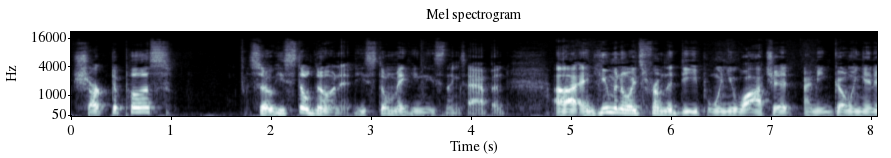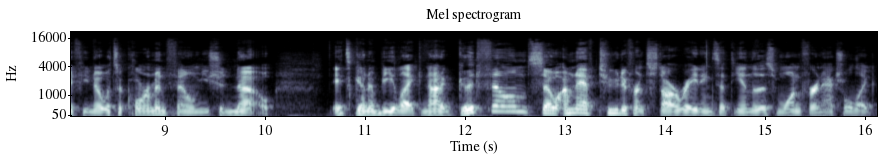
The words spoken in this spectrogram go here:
Sharktopus. So he's still doing it. He's still making these things happen. Uh, and Humanoids from the Deep, when you watch it, I mean, going in, if you know it's a Corman film, you should know it's going to be like not a good film. So I'm going to have two different star ratings at the end of this one for an actual like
